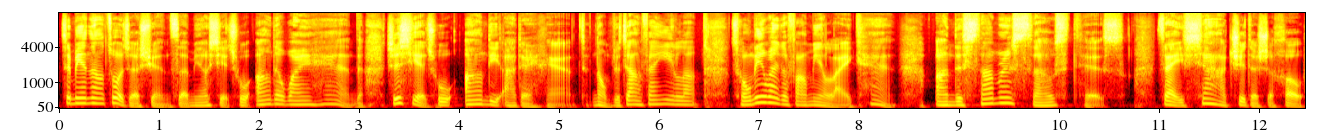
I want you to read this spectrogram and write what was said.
这边呢，作者选择没有写出 on the one hand，只写出 on the other hand。那我们就这样翻译了。从另外一个方面来看，on the summer solstice，在夏至的时候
